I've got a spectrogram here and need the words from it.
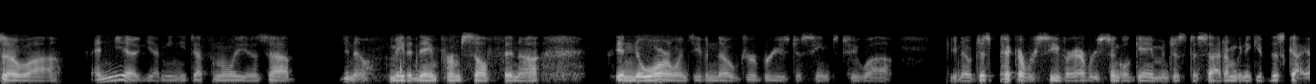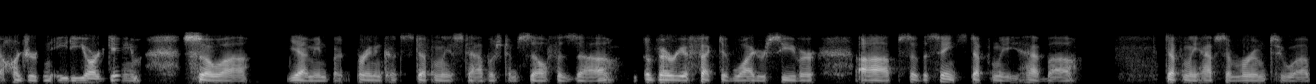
So uh, and yeah, yeah, I mean he definitely is uh, you know made a name for himself in uh, in New Orleans, even though Drew Brees just seems to uh, you know, just pick a receiver every single game and just decide I'm going to give this guy a 180 yard game. So, uh, yeah, I mean, but Brandin Cooks definitely established himself as uh, a very effective wide receiver. Uh, so the Saints definitely have uh, definitely have some room to, uh,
